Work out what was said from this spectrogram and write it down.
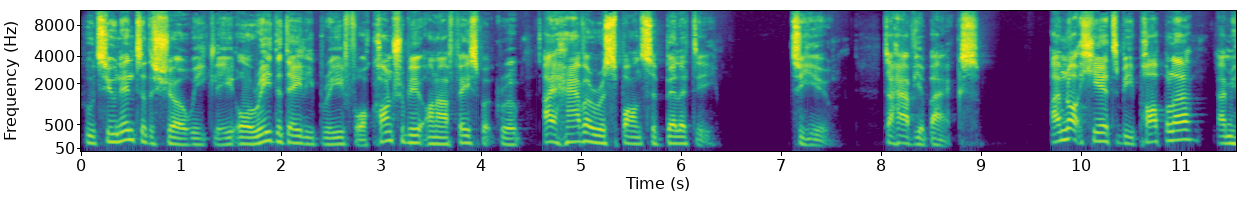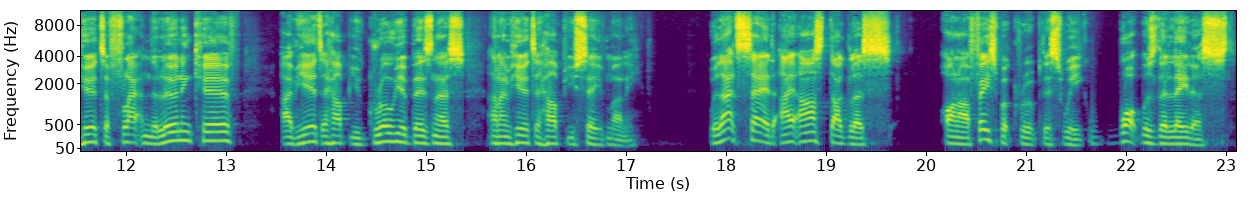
who tune into the show weekly or read the daily brief or contribute on our Facebook group, I have a responsibility to you to have your backs. I'm not here to be popular. I'm here to flatten the learning curve I'm here to help you grow your business and I'm here to help you save money. With that said, I asked Douglas on our Facebook group this week what was the latest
